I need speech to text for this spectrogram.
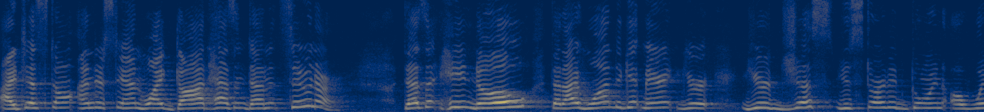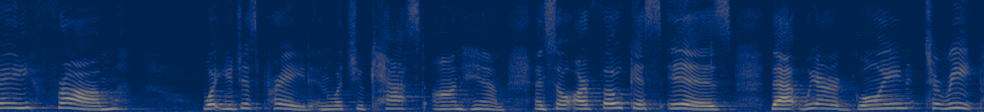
I just don't understand why God hasn't done it sooner. Doesn't he know that I want to get married? You're, you're just, you started going away from what you just prayed and what you cast on him. And so our focus is that we are going to reap.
